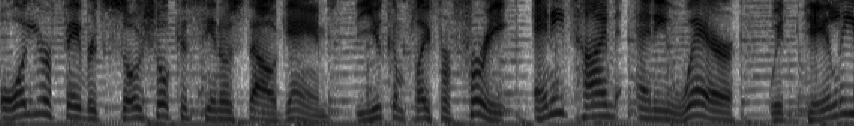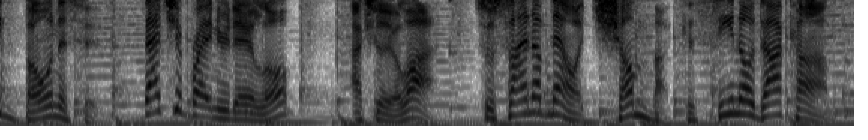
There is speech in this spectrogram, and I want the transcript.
all your favorite social casino style games that you can play for free anytime, anywhere with daily bonuses. That should brighten your day a little. Actually, a lot. So sign up now at chumbacasino.com.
